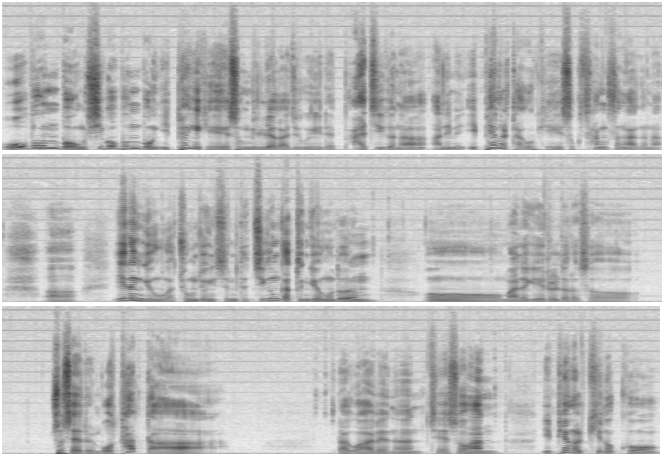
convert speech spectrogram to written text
5분봉, 15분봉 이평이 계속 밀려가지고 이래 빠지거나 아니면 이평을 타고 계속 상승하거나 어, 이런 경우가 종종 있습니다. 지금 같은 경우는 어, 만약에 예를 들어서 추세를 못 탔다 라고 하면은 최소한 이평을 키놓고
